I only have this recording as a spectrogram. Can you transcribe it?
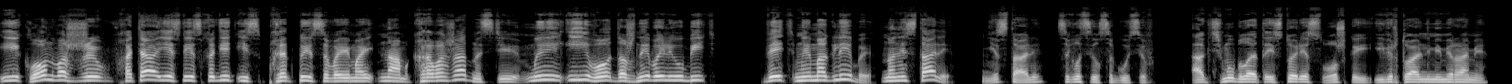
И клон ваш жив, хотя, если исходить из предписываемой нам кровожадности, мы и его должны были убить. Ведь мы могли бы, но не стали». «Не стали», — согласился Гусев. «А к чему была эта история с ложкой и виртуальными мирами?»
